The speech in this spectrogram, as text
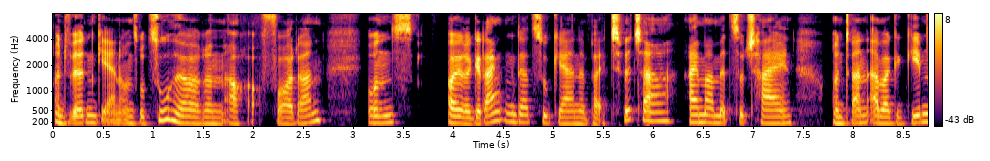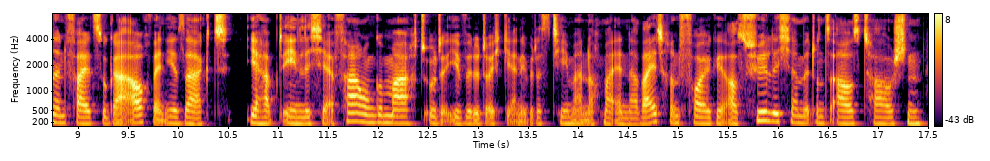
Und würden gerne unsere Zuhörerinnen auch auffordern, uns eure Gedanken dazu gerne bei Twitter einmal mitzuteilen und dann aber gegebenenfalls sogar auch, wenn ihr sagt, ihr habt ähnliche Erfahrungen gemacht oder ihr würdet euch gerne über das Thema nochmal in einer weiteren Folge ausführlicher mit uns austauschen,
